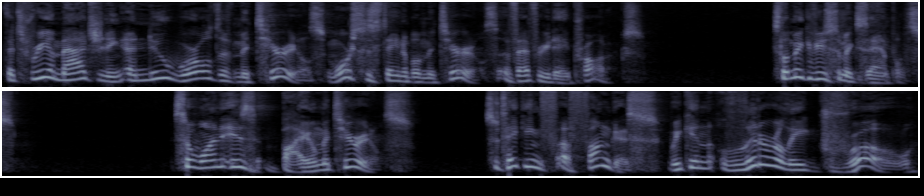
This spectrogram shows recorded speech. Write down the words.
that's reimagining a new world of materials, more sustainable materials of everyday products. So let me give you some examples. So, one is biomaterials. So, taking a fungus, we can literally grow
